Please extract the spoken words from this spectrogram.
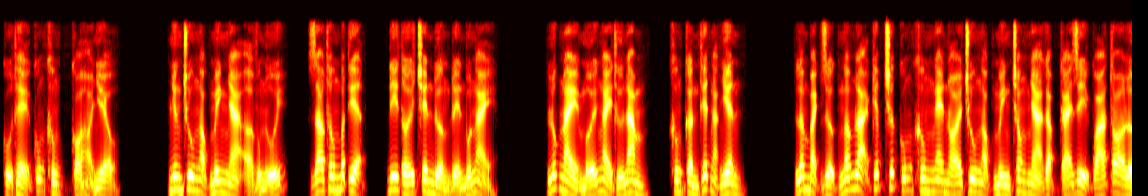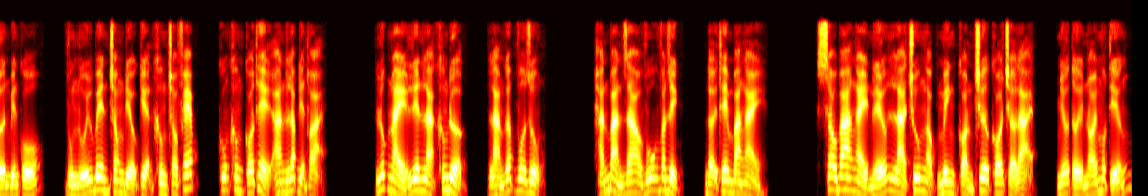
cụ thể cũng không có hỏi nhiều. Nhưng chu ngọc minh nhà ở vùng núi, giao thông bất tiện, đi tới trên đường đến bốn ngày. Lúc này mới ngày thứ năm, không cần thiết ngạc nhiên lâm bạch dược ngẫm lại kiếp trước cũng không nghe nói chu ngọc minh trong nhà gặp cái gì quá to lớn biến cố, vùng núi bên trong điều kiện không cho phép, cũng không có thể an lắp điện thoại. Lúc này liên lạc không được, làm gấp vô dụng. Hắn bàn giao vũ văn dịch, đợi thêm ba ngày. Sau ba ngày nếu là chu ngọc minh còn chưa có trở lại, nhớ tới nói một tiếng,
